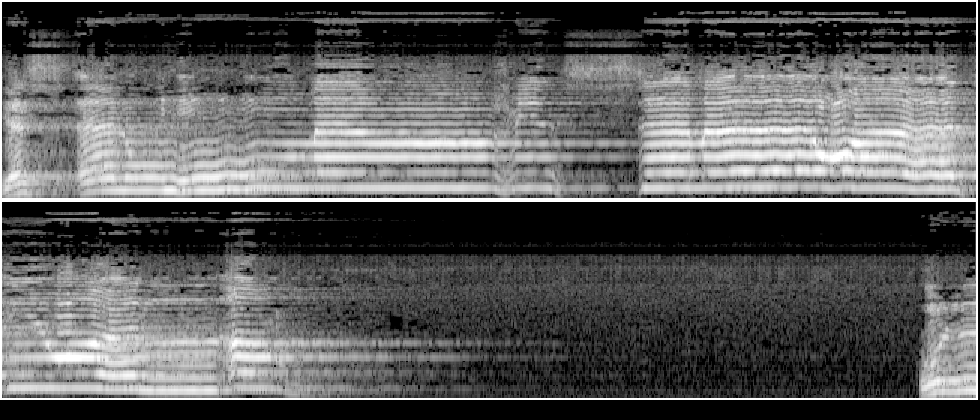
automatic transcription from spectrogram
يسأله من في السماوات والأرض. كل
